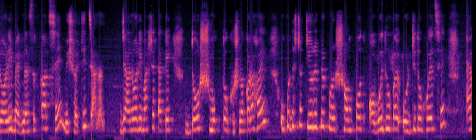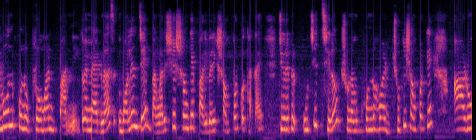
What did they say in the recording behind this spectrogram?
লরি ম্যাগনাসের কাছে বিষয়টি জানান। জানুয়ারি মাসে তাকে দোষ মুক্ত ঘোষণা করা হয়। উপদেষ্টা টিউলিপের কোনো সম্পদ অবৈধ উপায় অর্জিত হয়েছে এমন কোনো প্রমাণ পাননি। তবে ম্যাগনাস বলেন যে বাংলাদেশের সঙ্গে পারিবারিক সম্পর্ক থাকায় টিউলিপের উচিত ছিল সুনাম ক্ষুণ্ণ হওয়ার ঝুঁকি সম্পর্কে আরও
